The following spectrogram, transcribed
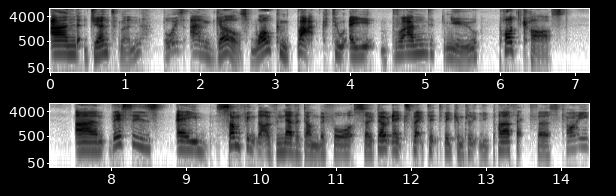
and gentlemen, boys and girls, welcome back to a brand new podcast. Um, this is a something that I've never done before, so don't expect it to be completely perfect first time.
